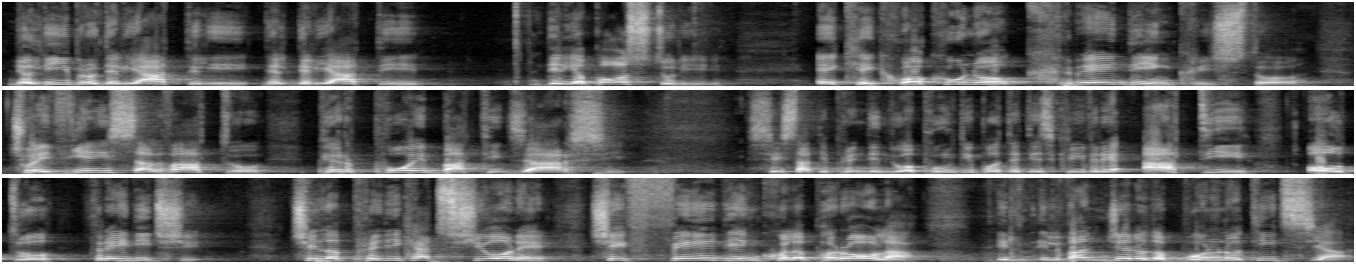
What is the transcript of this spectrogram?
nel libro degli atti, degli, atti degli Apostoli è che qualcuno crede in Cristo, cioè viene salvato per poi battezzarsi. Se state prendendo appunti potete scrivere Atti 8:13. C'è la predicazione, c'è fede in quella parola, il, il Vangelo, la buona notizia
